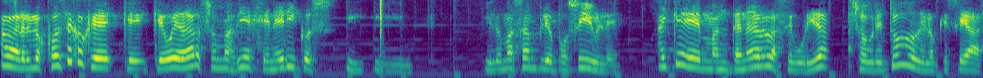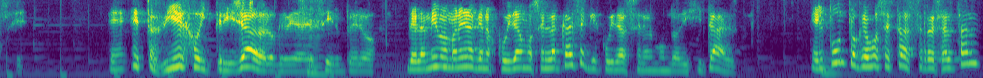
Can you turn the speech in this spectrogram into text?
A ver, los consejos que, voy a dar son más bien genéricos y, lo más amplio posible. Hay que mantener la seguridad, sobre todo de lo que se hace. Eh, esto es viejo y trillado lo que voy a decir, pero de la misma manera que nos cuidamos en la calle, hay que cuidarse en el mundo digital. El mm. punto que vos estás resaltando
